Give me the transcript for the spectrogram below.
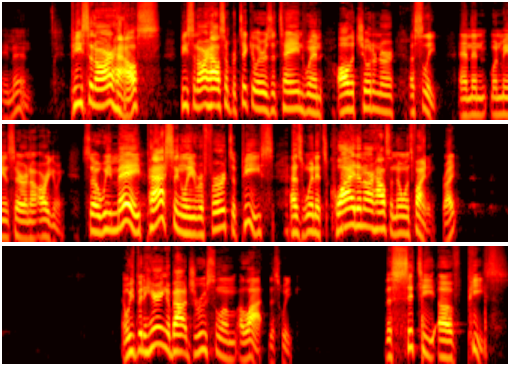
Amen. Peace in our house, peace in our house in particular, is attained when all the children are asleep and then when me and Sarah are not arguing. So we may passingly refer to peace as when it's quiet in our house and no one's fighting, right? And we've been hearing about Jerusalem a lot this week the city of peace.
